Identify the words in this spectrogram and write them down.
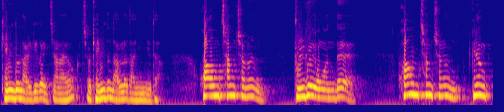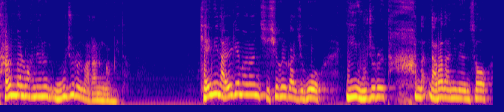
개미도 날개가 있잖아요. 그렇죠? 개미도 날아다닙니다. 화엄창천은 불교 용어인데 화엄창천은 그냥 다른 말로 하면은 우주를 말하는 겁니다. 개미 날개만한 지식을 가지고 이 우주를 다 날아다니면서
